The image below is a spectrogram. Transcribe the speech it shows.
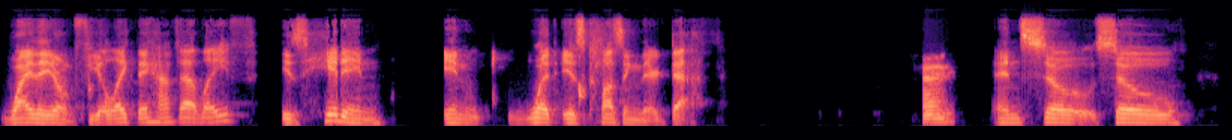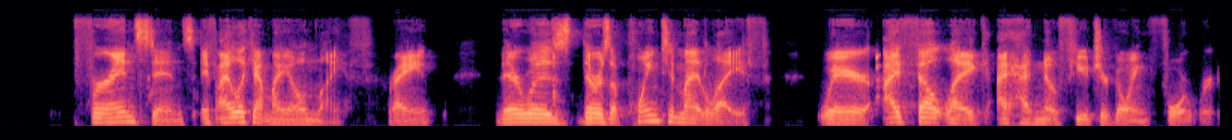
why they don't feel like they have that life is hidden in what is causing their death. Okay. And so so for instance, if I look at my own life, right? There was there was a point in my life where I felt like I had no future going forward,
